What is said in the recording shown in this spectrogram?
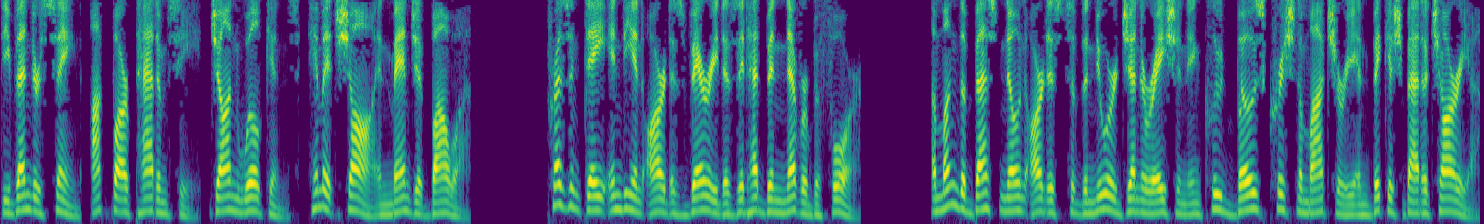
Devender Singh, Akbar Padamsee, John Wilkins, Himmat Shah and Manjit Bawa. Present-day Indian art is varied as it had been never before. Among the best-known artists of the newer generation include Bose Krishnamachari and Bikash Bhattacharjee.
